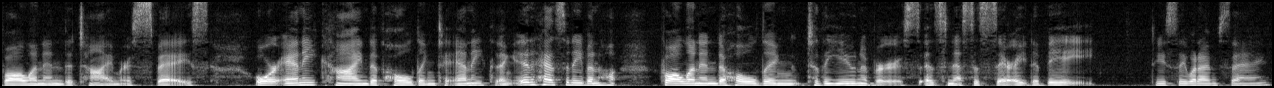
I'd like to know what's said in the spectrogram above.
fallen into time or space or any kind of holding to anything. It hasn't even fallen into holding to the universe as necessary to be. Do you see what I'm saying?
